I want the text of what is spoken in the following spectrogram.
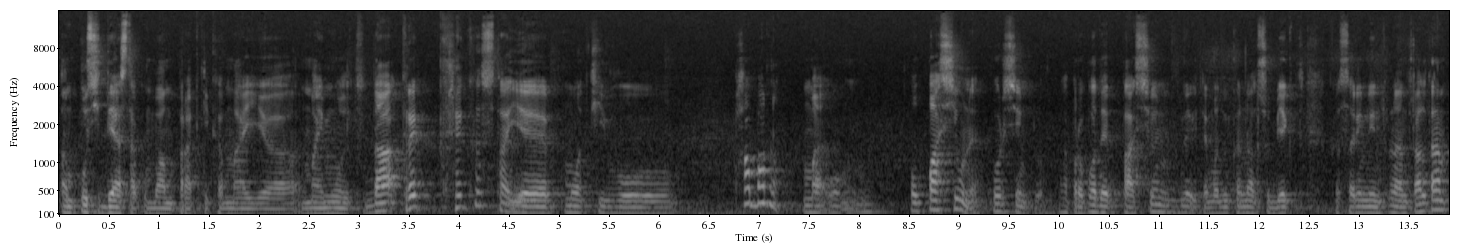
am pus ideea asta cumva în practică mai, uh, mai mult. Dar cred, cred că ăsta e motivul, habar nu, mai, o, o pasiune, pur și simplu. Apropo de pasiuni, uite, mă duc în alt subiect, că sărim dintr-una într-alta.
